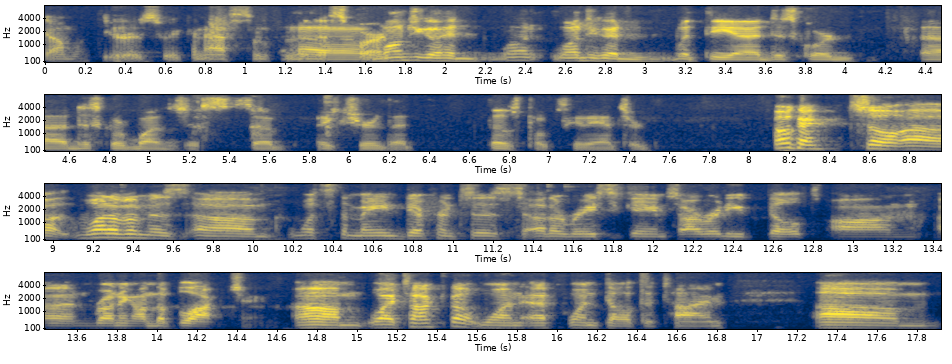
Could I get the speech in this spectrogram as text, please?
done with yours, we can ask them from the Uh, why Discord. don't you go ahead? Why, why don't you go ahead with the uh, Discord uh, Discord ones just to make sure that those folks get answered. Okay, so uh, one of them is um, what's the main differences to other race games already built on and running on the blockchain? Um, well, I talked about one F1 Delta Time, um,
